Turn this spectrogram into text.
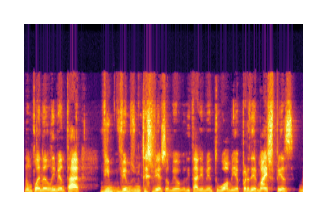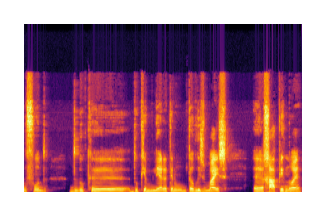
num plano alimentar, vemos muitas vezes, ou maioritariamente, o homem a perder mais peso, no fundo, do que, do que a mulher a ter um metabolismo mais uh, rápido, não é?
